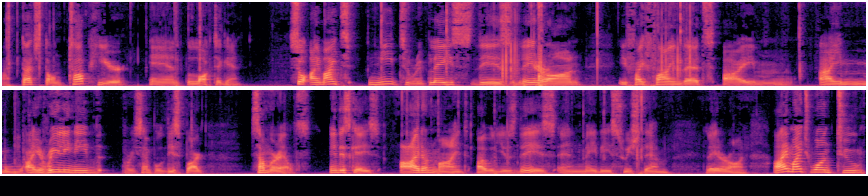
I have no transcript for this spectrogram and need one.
attached on top here and locked again. So I might need to replace this later on if I find that I'm, I'm, I really need, for example, this part somewhere else. In this case, I don't mind. I will use these and maybe switch them later on. I might want to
